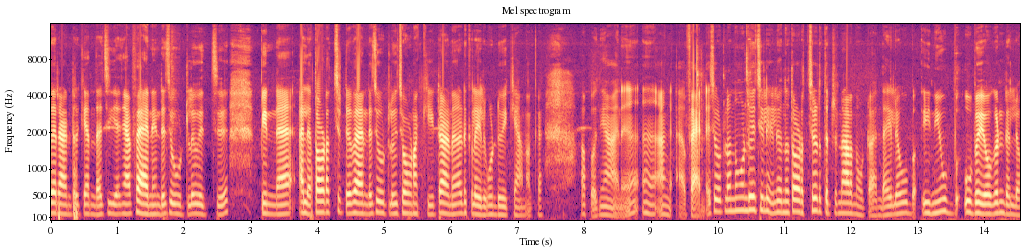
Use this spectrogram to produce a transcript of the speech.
വരാണ്ടിരിക്കുക എന്താ ചെയ്യുക ഞാൻ ഫാനിന്റെ ചൂട്ടിൽ വെച്ച് പിന്നെ അല്ല തുടച്ചിട്ട് ഫാനിന്റെ ചൂട്ടിൽ വെച്ച് ഉണക്കിയിട്ടാണ് അടുക്കളയിൽ കൊണ്ടുവയ്ക്കാന്നൊക്കെ അപ്പോൾ ഞാൻ ഫാനിന്റെ ചൂട്ടിലൊന്നും കൊണ്ടുവച്ചില്ലെങ്കിൽ ഒന്ന് തുടച്ചെടുത്തിട്ടുണ്ടായിരുന്നു കേട്ടോ. എന്തായാലും ഉപ ഇനി ഉപ ഉപയോഗം ഉണ്ടല്ലോ.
